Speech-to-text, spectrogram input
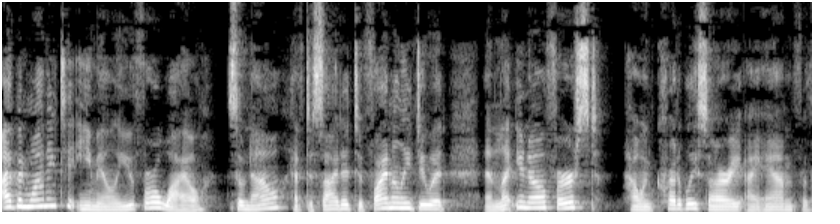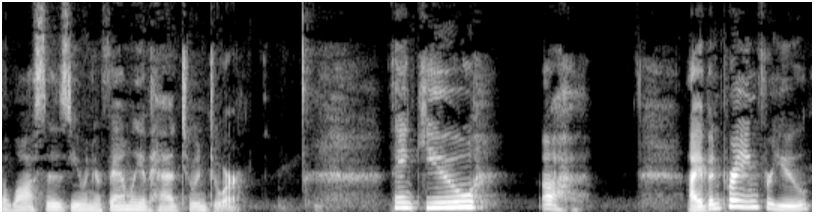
I've been wanting to email you for a while, so now have decided to finally do it and let you know first how incredibly sorry I am for the losses you and your family have had to endure. Thank you. Ah, I have been praying for you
